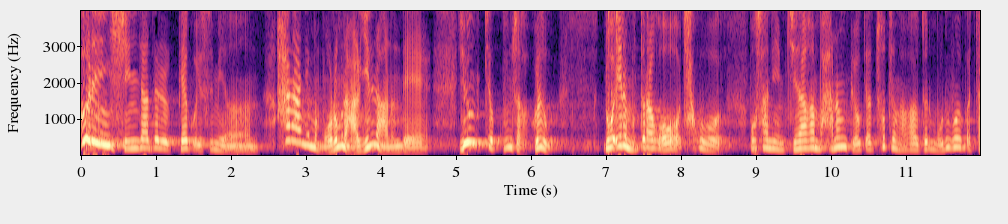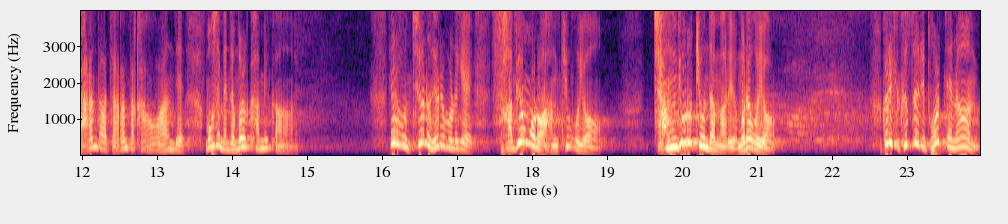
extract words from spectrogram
어린 신자들을 뵈고 있으면 하나님은 모르는 걸 알기는 아는데 영적 군사 그래서 누가 이름 묻더라고 자꾸 목사님 지나간 많은 교육자 초청하고 들으면 우리 보고 잘한다 잘한다 하고 하는데 목사님 맨날 뭘 합니까? 여러분 저는 여러분에게 사병으로 안 키우고요 장교로 키운단 말이에요 뭐라고요? 그렇게 그들이 볼 때는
